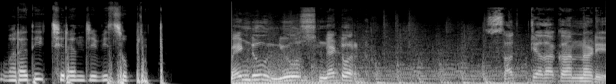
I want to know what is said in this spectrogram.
వరది చిరంజీవి సుప్రీత్ మెండు న్యూస్ నెట్వర్క్ సత్యద కన్నడి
